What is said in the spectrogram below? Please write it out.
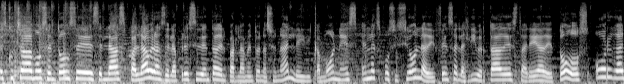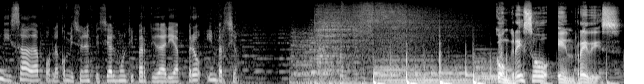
Escuchábamos entonces las palabras de la presidenta del Parlamento Nacional, Lady Camones, en la exposición La defensa de las libertades, tarea de todos, organizada por la Comisión Especial Multipartidaria Pro Inversión. Congreso en redes.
